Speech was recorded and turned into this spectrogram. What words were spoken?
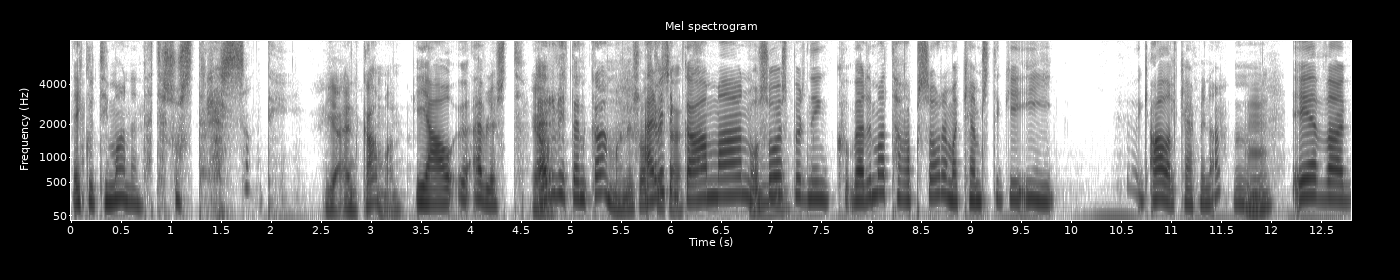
einhver tíman en þetta er svo stressandi já, en gaman. Já, eflaust Já. Erfitt en gaman, eins og oft er Erfitt er sagt. gaman og Mm. svo er spurning verður maður tapsár ef maður kemst ekki í aðalkeppnina Mm. eða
